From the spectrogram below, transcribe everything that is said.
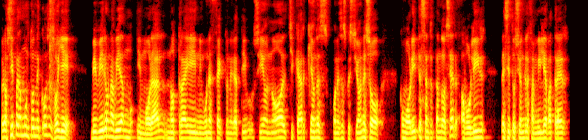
Pero sí para un montón de cosas. Oye, vivir una vida mo- inmoral no trae ningún efecto negativo, sí o no, checar qué onda con esas cuestiones o como ahorita están tratando de hacer, abolir la institución de la familia va a traer,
